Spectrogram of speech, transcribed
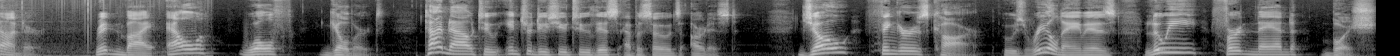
Yonder, written by L. Wolfe Gilbert. Time now to introduce you to this episode's artist, Joe Fingers Carr, whose real name is Louis Ferdinand Busch.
